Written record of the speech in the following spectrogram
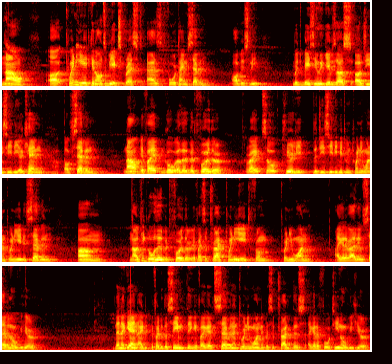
Now, uh, 28 can also be expressed as 4 times 7, obviously, which basically gives us a GCD again of 7. Now, if I go a little bit further, right, so clearly the GCD between 21 and 28 is 7. Um, now, if we go a little bit further, if I subtract 28 from 21, I get a value of 7 over here. Then again, I, if I do the same thing, if I get 7 and 21, if I subtract this, I get a 14 over here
